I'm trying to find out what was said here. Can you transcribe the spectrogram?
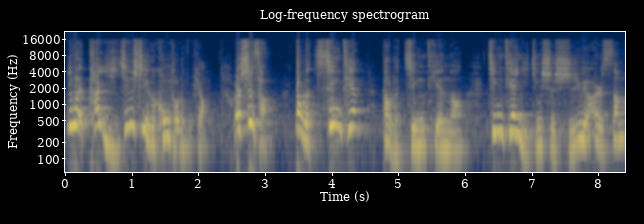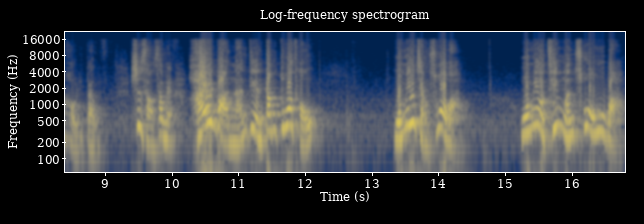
因为它已经是一个空头的股票，而市场到了今天，到了今天呢，今天已经是十月二十三号礼拜五。市场上面还把南电当多头，我没有讲错吧？我没有听闻错误吧？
